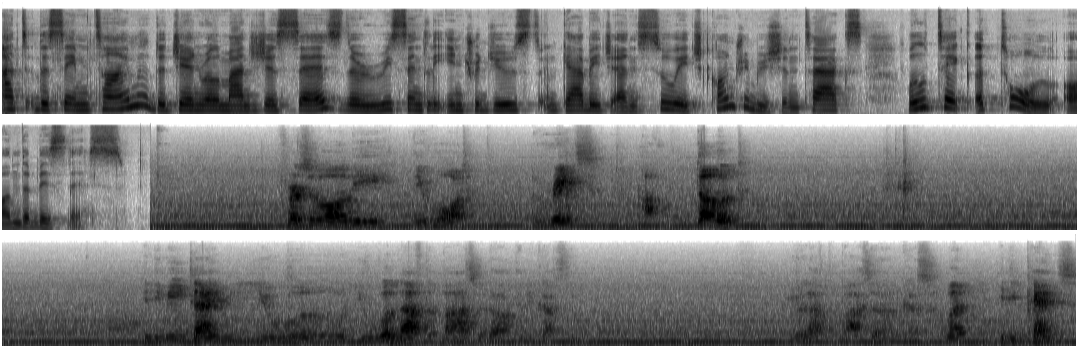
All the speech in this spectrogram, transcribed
At the same time, the general manager says the recently introduced garbage and sewage contribution tax will take a toll on the business. First of all, the, the water rates have doubled. In the meantime, you will have to pass it on to the customer. You will have to pass it on to the customer. But it depends.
